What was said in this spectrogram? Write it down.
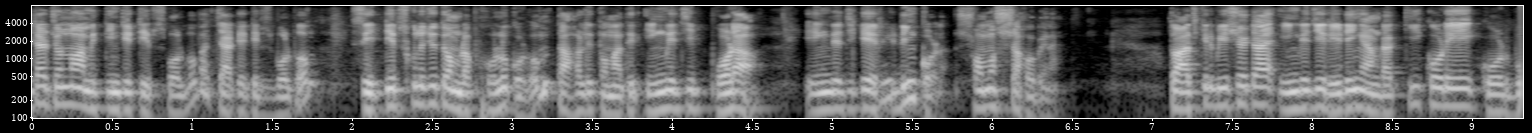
এটার জন্য আমি তিনটে টিপস বলব বা চারটে টিপস বলব। সেই টিপসগুলো যদি আমরা ফলো করব তাহলে তোমাদের ইংরেজি পড়া, ইংরেজিকে রিডিং করা সমস্যা হবে না। তো আজকের বিষয়টা, ইংরেজি রিডিং আমরা কি করে করব,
